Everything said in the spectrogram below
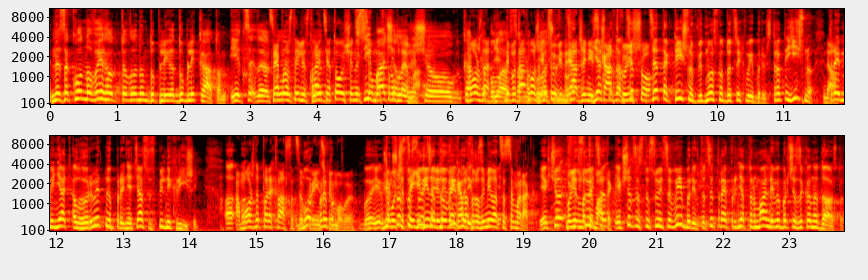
незаконно виготовленим дуплі, дублікатом. І це, е, Це просто ілюстрація того, що не в цьому бачили, проблема. що картка Можна- була депутат може бути у відрядженні з Я карткою, це, це тактично відносно до цих виборів. Стратегічно Да. треба міняти алгоритми прийняття суспільних рішень. А можна перекласти це українською мовою? якщо Тому що це єдина людина, яка зрозуміла, це Семерак. Якщо Бо він стосується, математик. якщо це стосується виборів, то це треба прийняти нормальне виборче законодавство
